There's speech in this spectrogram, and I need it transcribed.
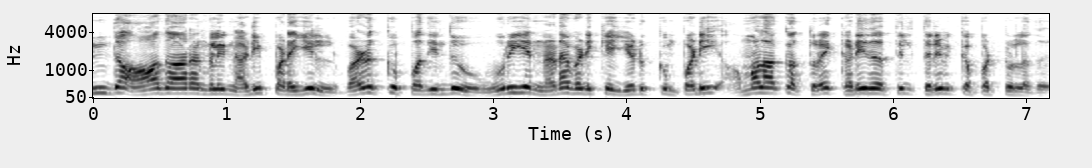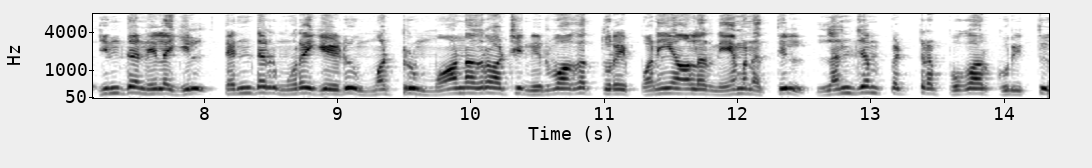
இந்த ஆதாரங்களின் அடிப்படையில் வழக்கு பதிந்து உரிய நடவடிக்கை எடுக்கும்படி அமலாக்கத்துறை கடிதத்தில் தெரிவிக்கப்பட்டுள்ளது. இந்த நிலையில் டெண்டர் முறைகேடு மற்றும் மாநகராட்சி நிர்வாகத்துறை பணியாளர் நியமனத்தில் லஞ்சம் பெற்ற புகார் குறித்து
